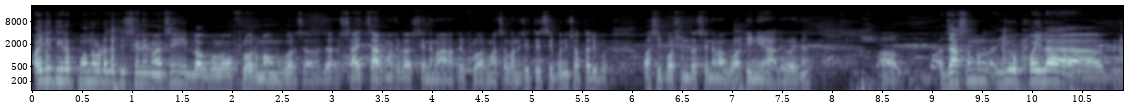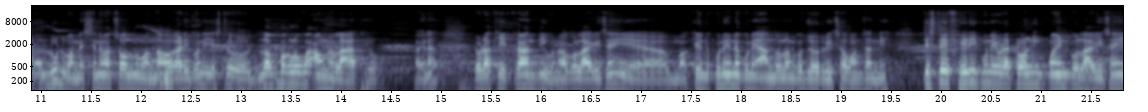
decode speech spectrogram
अहिलेतिर पन्ध्रवटा जति सिनेमा चाहिँ लगभग लगभग फ्लोरमा हुनुपर्छ। सायद चार पाँचवटा सिनेमा मात्रै फ्लोरमा छ भनेपछि त्यसै पनि सत्तरी असी पर्सेन्ट त सिनेमा घटि नै हाल्यो होइन जहाँसम्म यो पहिला लुट भन्ने सिनेमा चल्नुभन्दा अगाडि पनि यस्तो लगभग लगभग आउन लागेको थियो। होइन? एउटा के क्रान्ति हुनको लागि चाहिँ कुनै न कुनै आन्दोलनको जरुरी छ भन्छन् नि। त्यस्तै फेरि कुनै एउटा टर्निङ पोइन्टको लागि चाहिँ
